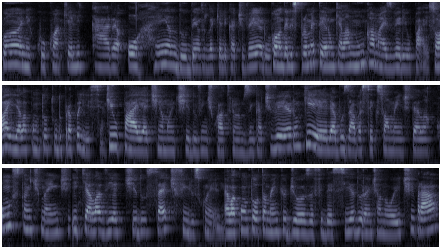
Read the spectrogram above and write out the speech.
pânico com aquele cara horrendo dentro daquele cativeiro quando eles prometeram que ela nunca mais veria o pai. Só aí ela contou tudo pra polícia. Que o pai a tinha mantido 24 anos em cativeiro, que ele abusava sexualmente dela constantemente e que ela havia havia tido sete filhos com ele. Ela contou também que o Joseph descia durante a noite para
